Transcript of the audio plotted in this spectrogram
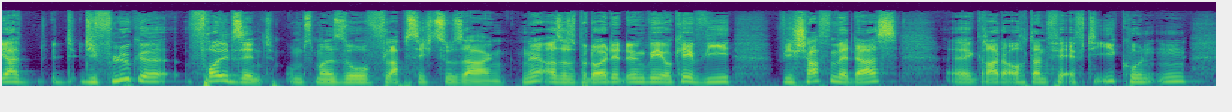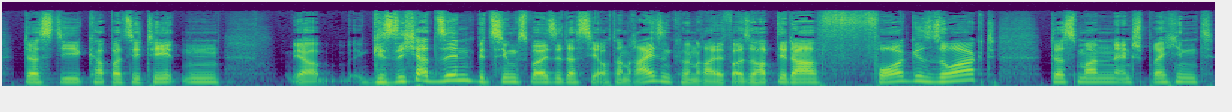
ja, die Flüge voll sind, um es mal so flapsig zu sagen. Ne? Also das bedeutet irgendwie, okay, wie, wie schaffen wir das, äh, gerade auch dann für FTI-Kunden, dass die Kapazitäten ja, gesichert sind, beziehungsweise dass sie auch dann reisen können, Ralf. Also habt ihr da vorgesorgt, dass man entsprechend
